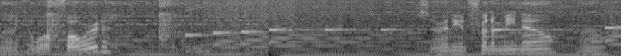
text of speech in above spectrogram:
I can walk forward. Is there any in front of me now? No.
